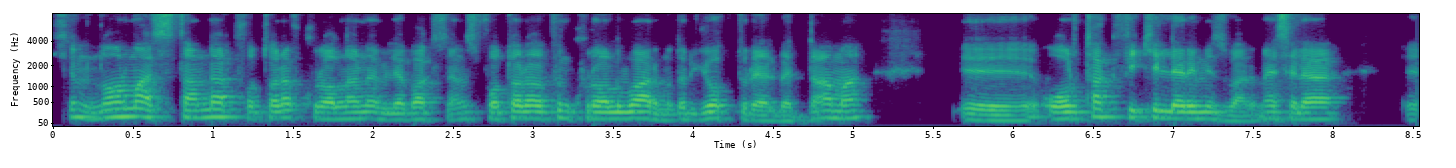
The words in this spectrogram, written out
Şimdi normal standart fotoğraf kurallarına bile baksanız fotoğrafın kuralı var mıdır? Yoktur elbette ama e, ortak fikirlerimiz var. Mesela e,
